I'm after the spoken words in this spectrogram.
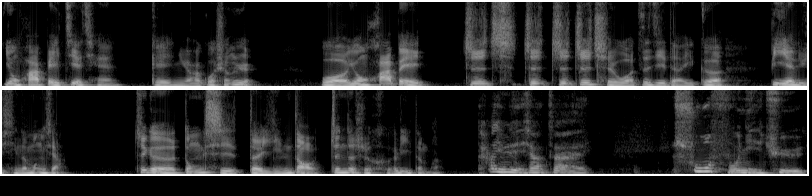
用花呗借钱给女儿过生日，我用花呗支持支支支持我自己的一个毕业旅行的梦想，这个东西的引导真的是合理的吗？它有点像在说服你去，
